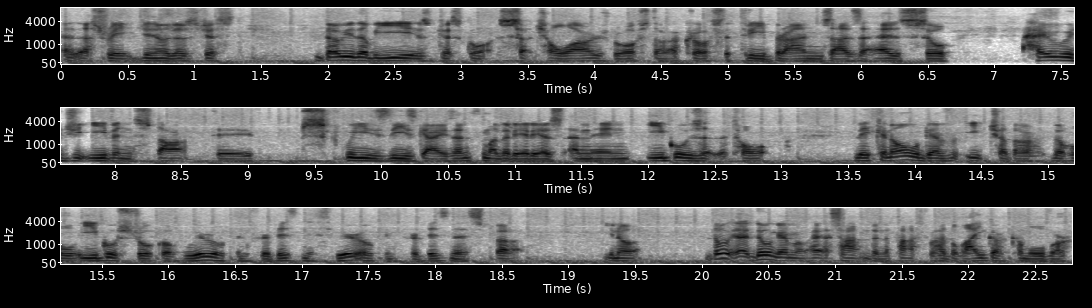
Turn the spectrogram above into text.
at this rate. You know, there's just WWE has just got such a large roster across the three brands as it is. So, how would you even start to squeeze these guys in from other areas and then egos at the top? They can all give each other the whole ego stroke of "we're open for business, we're open for business," but you know, don't don't get me wrong. It's happened in the past. We had Liger come over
